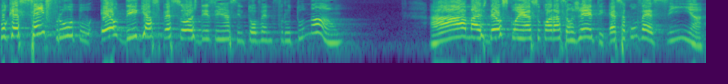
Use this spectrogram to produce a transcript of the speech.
Porque sem fruto, eu digo e as pessoas dizem assim: estou vendo fruto. Não. Ah, mas Deus conhece o coração. Gente, essa conversinha,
